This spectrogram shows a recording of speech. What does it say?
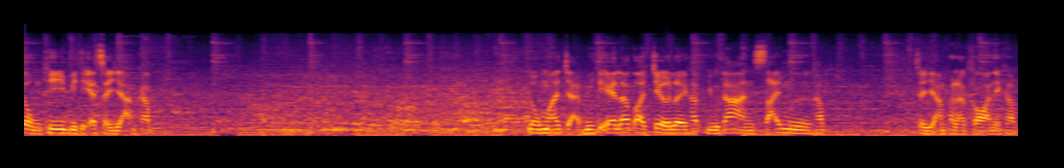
ลงที่ BTS สยามครับ ลงมาจาก BTS แล้วก็เจอเลยครับ อยู่ด้านซ้ายมือครับ สยามพารากอนนี่ครับ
